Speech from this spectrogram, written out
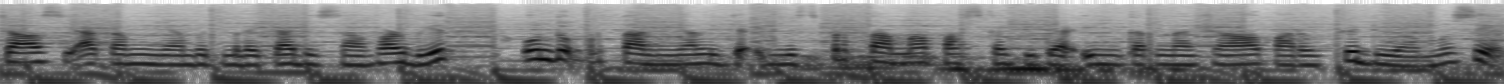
Chelsea akan menyambut mereka di Stamford Bridge untuk pertandingan Liga Inggris pertama pasca jeda internasional paruh kedua musim.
